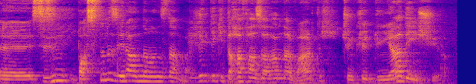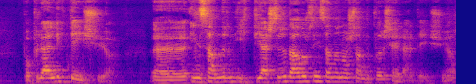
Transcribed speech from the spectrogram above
e, sizin bastığınız yeri anlamanızdan başlıyor. Elbette ki daha fazla alanlar vardır. Çünkü dünya değişiyor. Popülerlik değişiyor. E, insanların ihtiyaçları, daha doğrusu insanların hoşlandıkları şeyler değişiyor.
